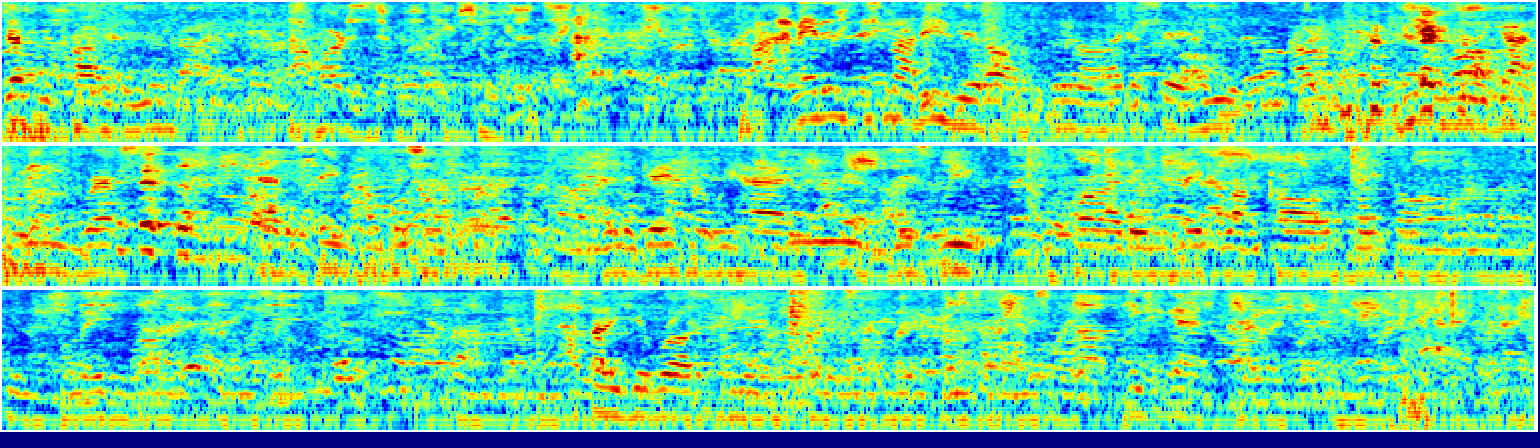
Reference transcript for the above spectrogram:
definitely proud of the unit. How hard is it with you sort of take? I mean, it's, it's not easy at all. You know, like I said, he, I don't, he hasn't really gotten many reps at the safety position. Uh, and the game plan we had this week required him to make a lot of calls based on uh, you know formations and everything. So uh, I thought he did well to come in and put it in that kind situation. I think you guys grew as a team working together tonight.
